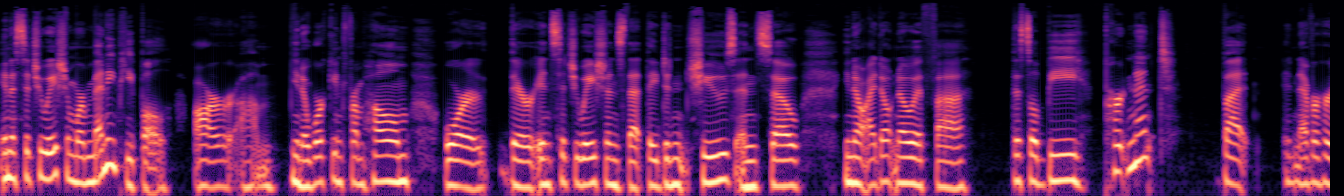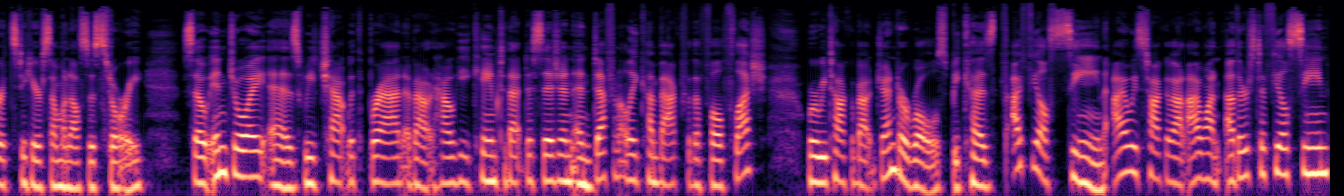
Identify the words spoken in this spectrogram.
in a situation where many people are, um, you know, working from home or they're in situations that they didn't choose. And so, you know, I don't know if uh, this will be pertinent, but it never hurts to hear someone else's story. So enjoy as we chat with Brad about how he came to that decision and definitely come back for the full flush where we talk about gender roles because I feel seen. I always talk about I want others to feel seen,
